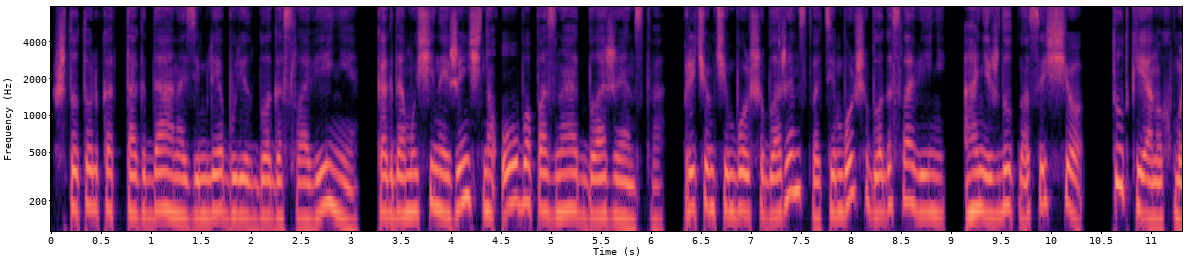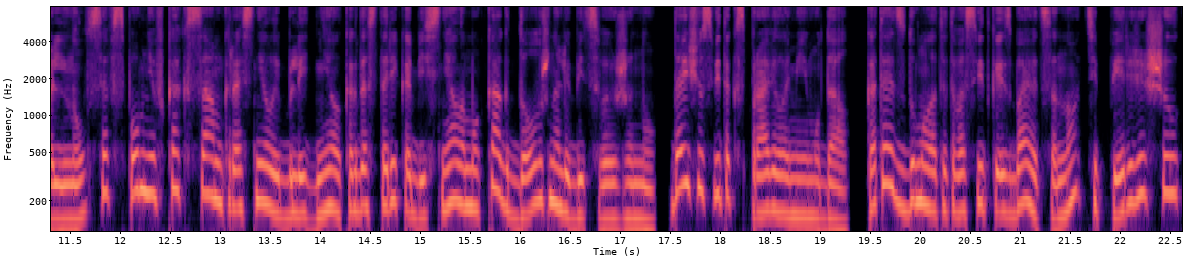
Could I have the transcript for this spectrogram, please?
Что только тогда на земле будет благословение, когда мужчина и женщина оба познают блаженство. Причем чем больше блаженства, тем больше благословений. А они ждут нас еще. Тут Кьян ухмыльнулся, вспомнив, как сам краснел и бледнел, когда старик объяснял ему, как должно любить свою жену. Да еще свиток с правилами ему дал. Катаец думал от этого свитка избавиться, но теперь решил,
